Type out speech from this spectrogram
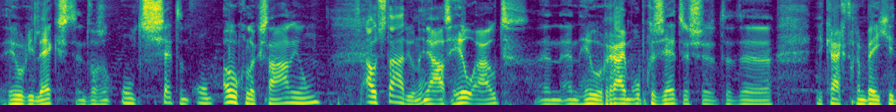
heel relaxed. Het was een ontzettend onooglijk stadion. Het is een oud stadion, hè? Ja, het is heel oud en, en heel ruim opgezet. Dus het, het, uh, je krijgt er een beetje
